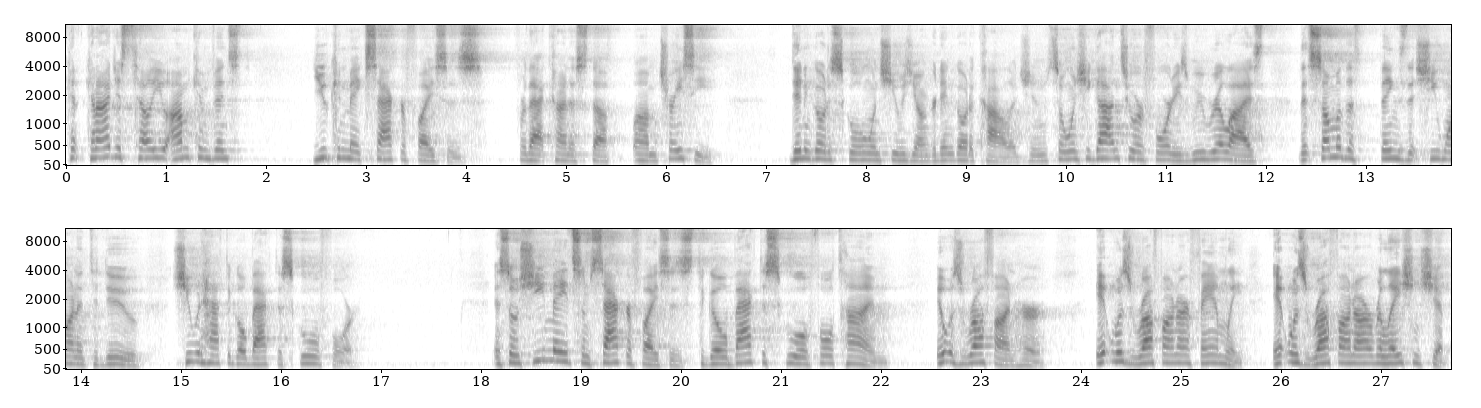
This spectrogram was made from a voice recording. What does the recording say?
Can, can I just tell you, I'm convinced you can make sacrifices for that kind of stuff. Um, Tracy didn't go to school when she was younger, didn't go to college. And so when she got into her 40s, we realized that some of the things that she wanted to do, she would have to go back to school for. And so she made some sacrifices to go back to school full time. It was rough on her. It was rough on our family. It was rough on our relationship.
